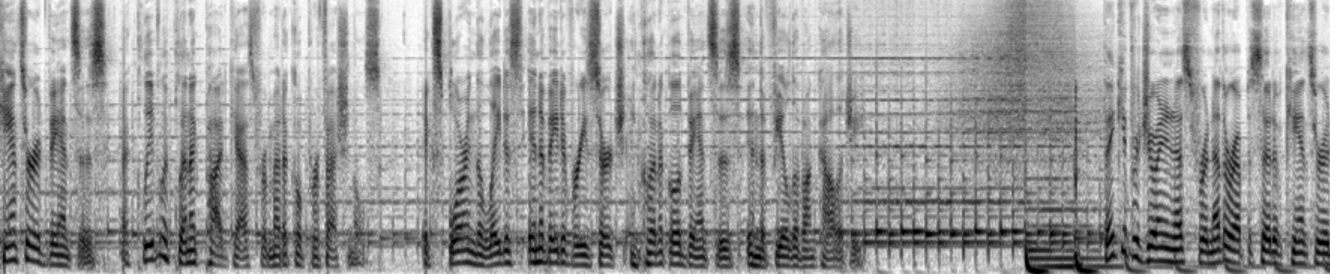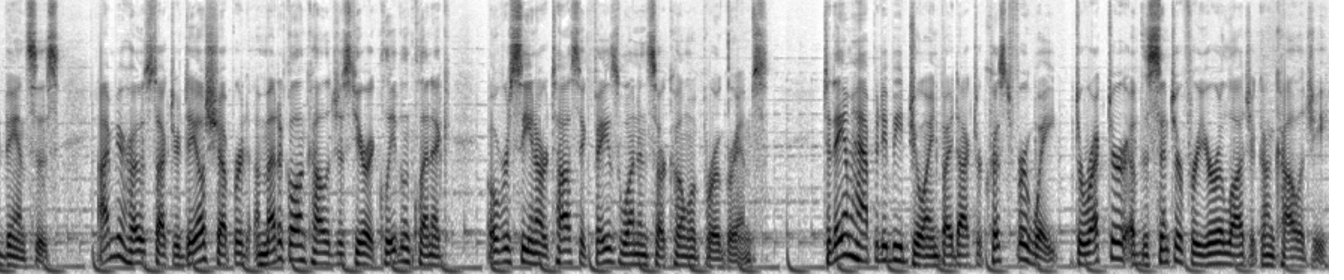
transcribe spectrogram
Cancer Advances, a Cleveland Clinic podcast for medical professionals, exploring the latest innovative research and clinical advances in the field of oncology. Thank you for joining us for another episode of Cancer Advances. I'm your host, Dr. Dale Shepard, a medical oncologist here at Cleveland Clinic, overseeing our Taussig Phase 1 and sarcoma programs. Today I'm happy to be joined by Dr. Christopher Weight, Director of the Center for Urologic Oncology.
